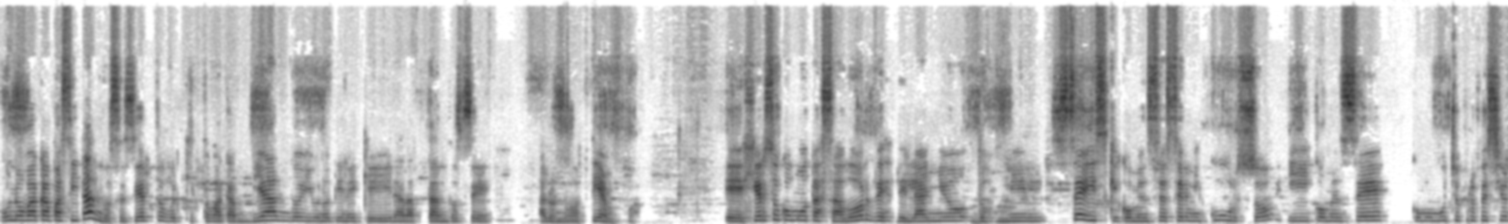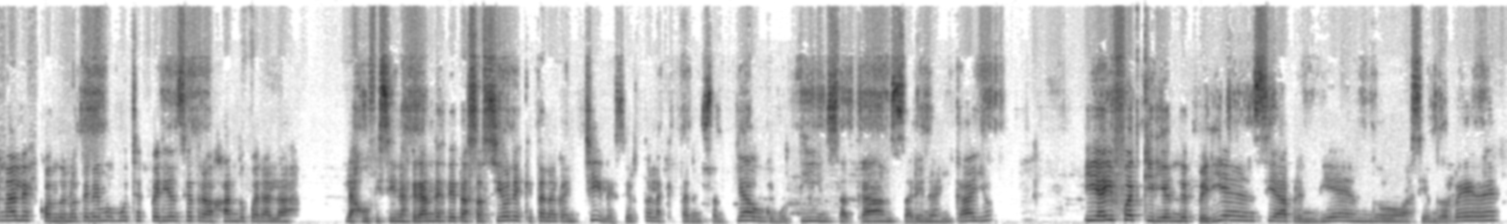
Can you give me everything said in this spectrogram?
uno va capacitándose, ¿cierto? Porque esto va cambiando y uno tiene que ir adaptándose a los nuevos tiempos. Ejerzo como tasador desde el año 2006 que comencé a hacer mi curso y comencé como muchos profesionales, cuando no tenemos mucha experiencia trabajando para las, las oficinas grandes de tasaciones que están acá en Chile, ¿cierto? Las que están en Santiago, como Tinsa, Trans, Arenas y Cayo. Y ahí fue adquiriendo experiencia, aprendiendo, haciendo redes.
